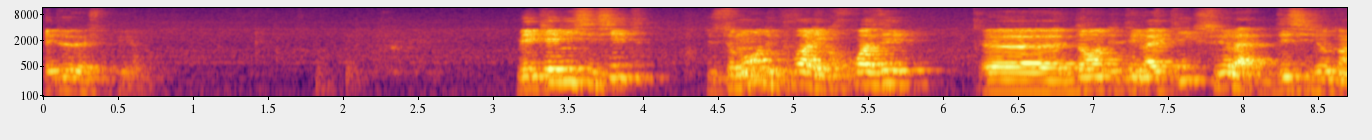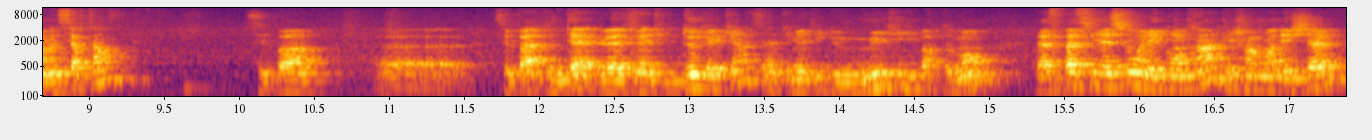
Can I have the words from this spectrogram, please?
et de FPA. Mais qui nécessite justement de pouvoir les croiser euh, dans des thématiques sur la décision dans l'incertain. C'est pas, euh, pas la thématique de quelqu'un, c'est la thématique de multidépartements. La spatialisation et les contraintes, les changements d'échelle,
